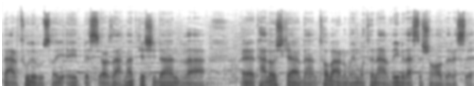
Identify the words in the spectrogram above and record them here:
در طول روزهای عید بسیار زحمت کشیدند و تلاش کردند تا برنامه متنوعی به دست شما برسه.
